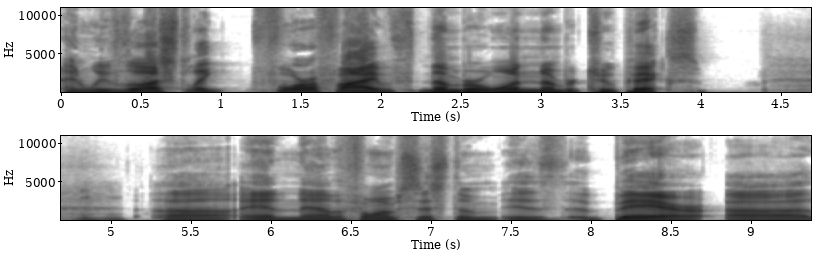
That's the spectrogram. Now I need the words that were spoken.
and we've lost like four or five number one, number two picks. Mm-hmm. Uh, and now the farm system is bare. Uh,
